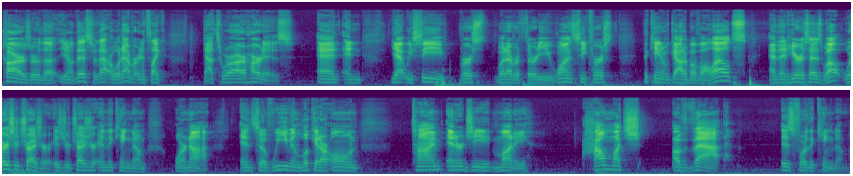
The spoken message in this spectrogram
cars or the you know this or that or whatever. And it's like that's where our heart is. And and yet we see verse whatever 31 seek first the kingdom of god above all else. And then here it says well where's your treasure? Is your treasure in the kingdom or not and so if we even look at our own time energy money how much of that is for the kingdom.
